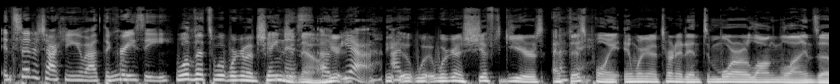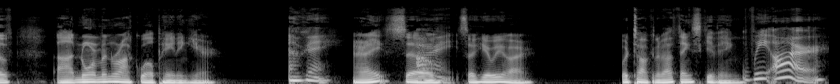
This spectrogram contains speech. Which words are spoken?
instead of talking about the crazy, Well, that's what we're going to change it now. of- yeah, I- we're, going to shift gears at this point, and we're going to turn it into more along the lines of uh, Norman Rockwell painting here. okay, All right, so All right. so here we are. We're talking about Thanksgiving. we are.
